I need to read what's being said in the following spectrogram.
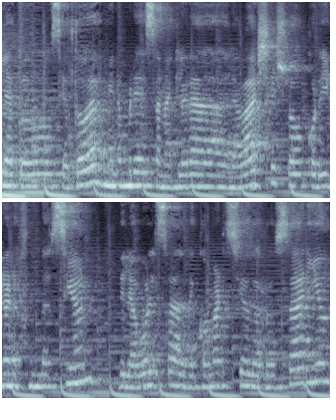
Hola a todos y a todas, mi nombre es Ana Clara de la Valle, yo coordino la fundación de la Bolsa de Comercio de Rosario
